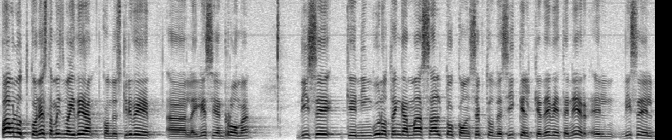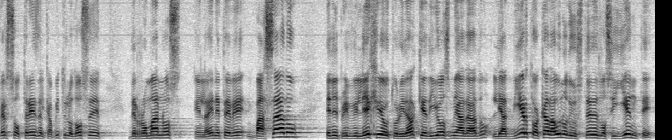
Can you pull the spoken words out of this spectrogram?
Pablo, con esta misma idea, cuando escribe a la iglesia en Roma, dice que ninguno tenga más alto concepto de sí que el que debe tener. dice el verso 3 del capítulo 12 de Romanos en la NTV, basado en el privilegio y autoridad que Dios me ha dado, le advierto a cada uno de ustedes lo siguiente,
